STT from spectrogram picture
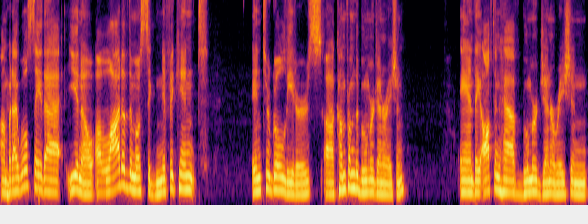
Um, but I will say that you know a lot of the most significant integral leaders uh, come from the boomer generation, and they often have boomer generation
